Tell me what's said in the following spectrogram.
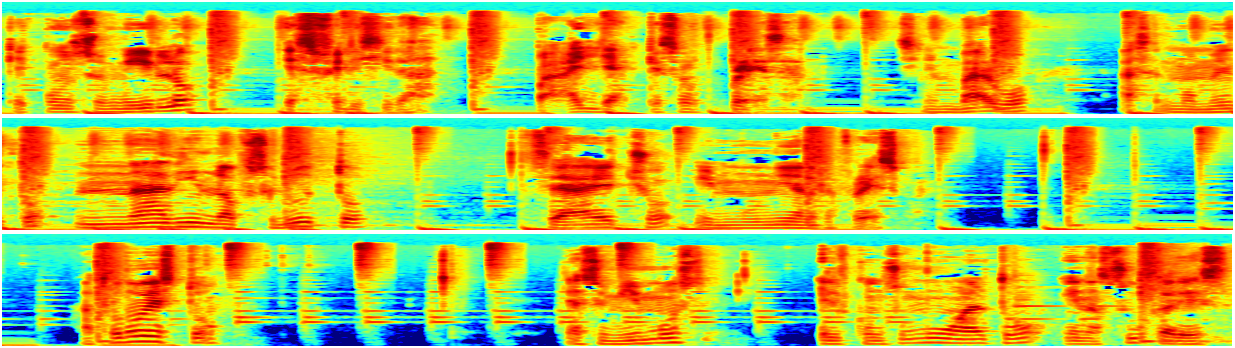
que consumirlo es felicidad. Vaya, qué sorpresa. Sin embargo, hasta el momento nadie en lo absoluto se ha hecho inmune al refresco. A todo esto, asumimos el consumo alto en azúcares.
